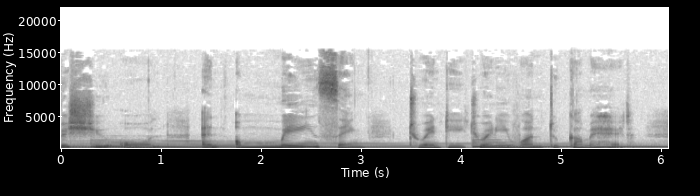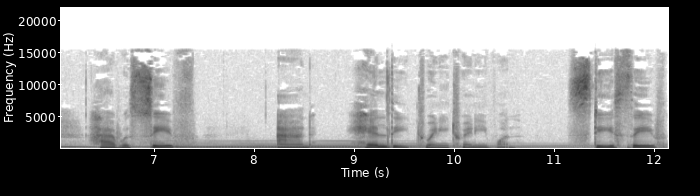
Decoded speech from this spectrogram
wish you all an amazing 2021 to come ahead. Have a safe and healthy 2021. Stay safe,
